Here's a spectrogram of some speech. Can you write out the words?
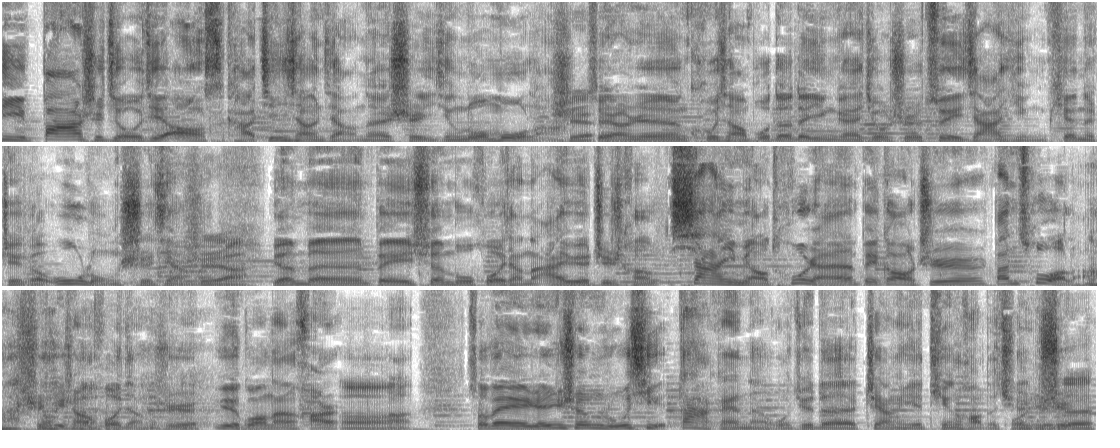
第八十九届奥斯卡金像奖呢是已经落幕了，是最让人哭笑不得的，应该就是最佳影片的这个乌龙事件了。是啊，原本被宣布获奖的《爱乐之城》，下一秒突然被告知颁错了，啊实际上获奖的是《月光男孩 》啊。所谓人生如戏，大概呢，我觉得这样也挺好的诠释。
